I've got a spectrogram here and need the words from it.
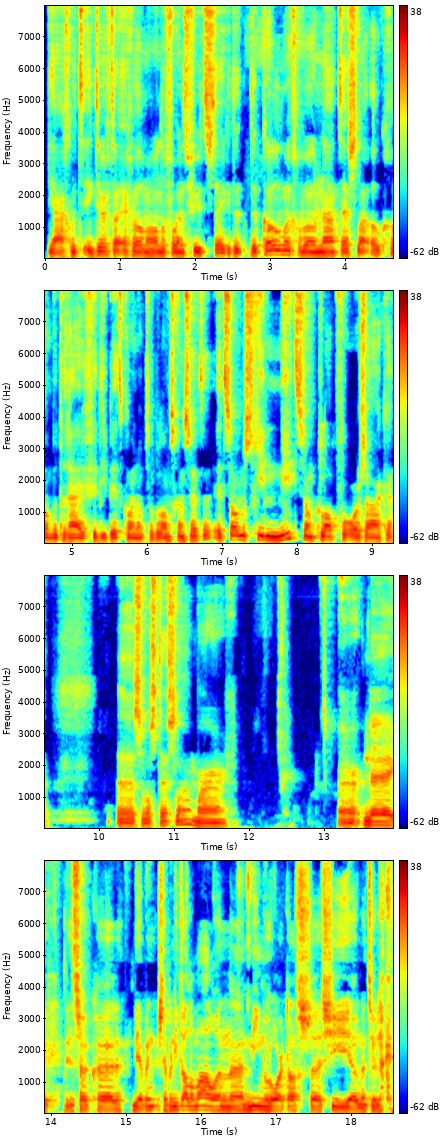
ja, goed. Ik durf daar echt wel mijn handen voor in het vuur te steken. Er, komen gewoon na Tesla ook gewoon bedrijven die Bitcoin op de balans gaan zetten. Het zal misschien niet zo'n klap veroorzaken uh, zoals Tesla, maar. nee, dit is ook, uh, die hebben, ze hebben niet allemaal een uh, meme lord als CEO natuurlijk.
